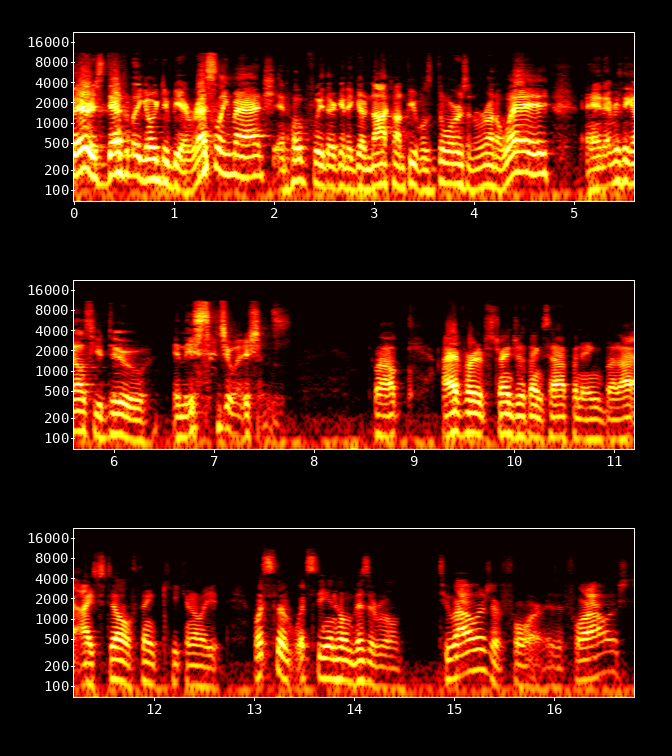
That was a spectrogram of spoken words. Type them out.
There is definitely going to be a wrestling match, and hopefully they're going to go knock on people's doors and run away, and everything else you do in these situations. Well, I have heard of stranger things happening, but I, I still think he can only. What's the what's the in-home visit rule? Two hours or four? Is it four hours?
